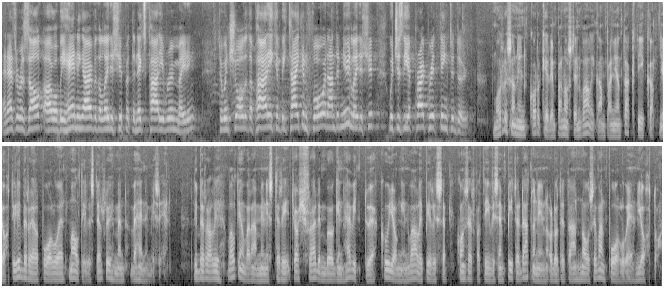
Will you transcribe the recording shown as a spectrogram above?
And as a result, I will be handing over the leadership at the next party room meeting to ensure that the party can be taken forward under new leadership, which is the appropriate thing to do. Morrisonin korkeiden panosten vaalikampanjan taktiikka johti liberaalipuolueen maltillisten ryhmän vähenemiseen. Liberaali valtionvarainministeri Josh Frydenbergin hävittyä Kujongin vaalipiirissä konservatiivisen Peter Duttonin odotetaan nousevan puolueen johtoon.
